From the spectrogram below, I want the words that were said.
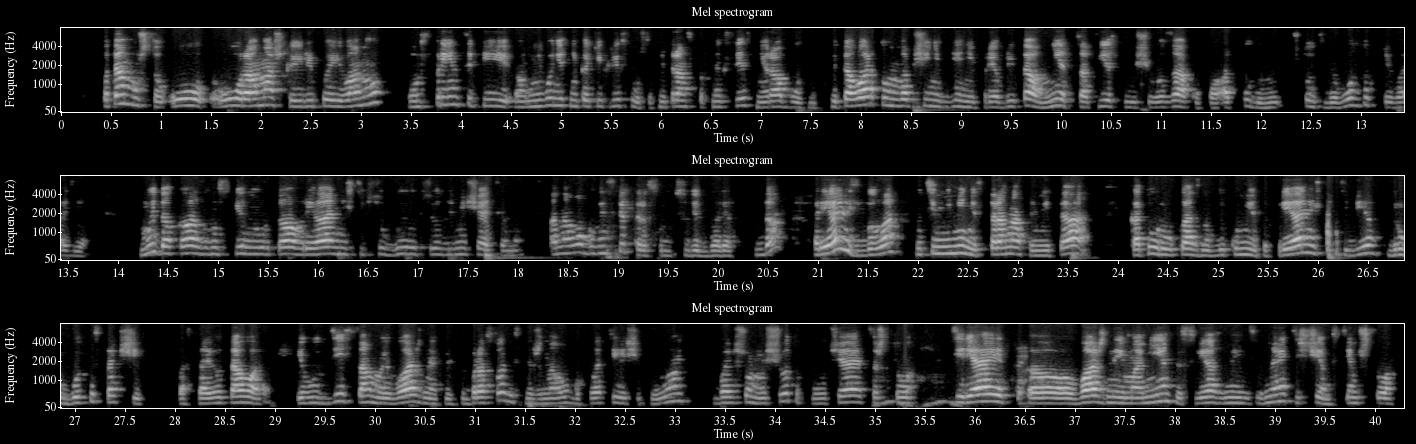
потому что у, у Ромашка или П. Иванов, он в принципе, у него нет никаких ресурсов, ни транспортных средств, ни работников. И товар-то он вообще нигде не приобретал, нет соответствующего закупа, откуда, что тебе воздух привозил. Мы доказываем с пеной у рта, в реальности все было, все замечательно. А налоговые инспекторы судят, говорят, да, реальность была, но тем не менее сторона-то не та, которая указана в документах. В реальности тебе другой поставщик поставил товары. И вот здесь самое важное, то есть добросовестный же налогоплательщик, и он, по большому счету, получается, что теряет э, важные моменты, связанные, знаете, с чем? С тем, что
